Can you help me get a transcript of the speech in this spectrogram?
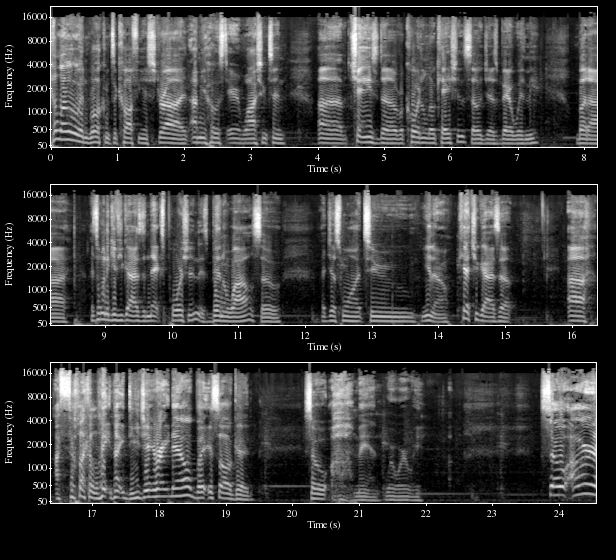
Hello and welcome to Coffee and Strahd. I'm your host, Aaron Washington. Uh, changed the recording location, so just bear with me. But uh, I just want to give you guys the next portion. It's been a while, so I just want to, you know, catch you guys up. Uh, I feel like a late night DJ right now, but it's all good. So, oh man, where were we? So, our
